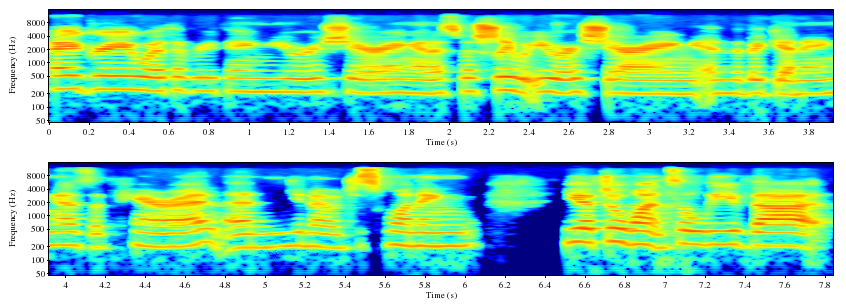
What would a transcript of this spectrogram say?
I agree with everything you were sharing, and especially what you were sharing in the beginning as a parent, and you know, just wanting you have to want to leave that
